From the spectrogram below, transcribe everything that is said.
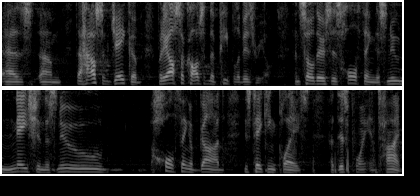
as um, the house of Jacob, but he also calls them the people of Israel. And so there's this whole thing, this new nation, this new whole thing of God is taking place at this point in time.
